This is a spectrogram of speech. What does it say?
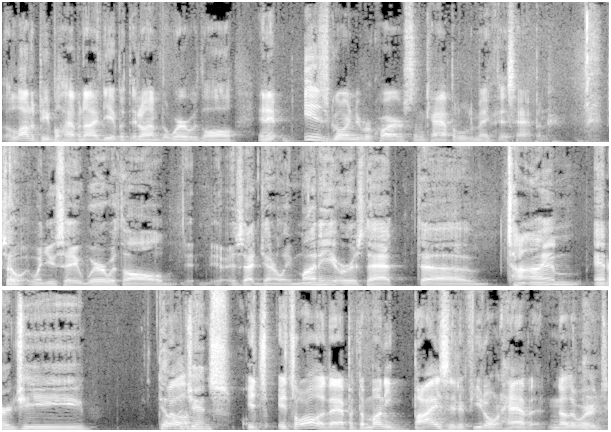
A lot of people have an idea, but they don't have the wherewithal, and it is going to require some capital to make this happen. So, when you say wherewithal, is that generally money, or is that uh, time, energy, diligence? Well, it's it's all of that, but the money buys it if you don't have it. In other words,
